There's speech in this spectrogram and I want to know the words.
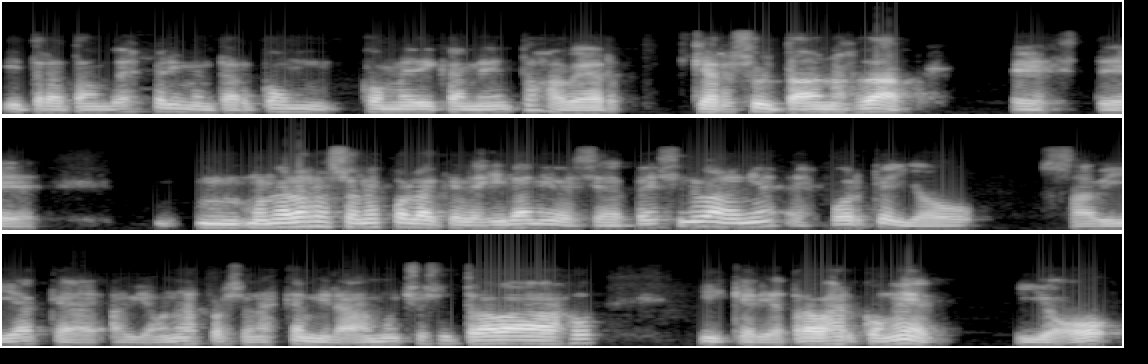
y tratando de experimentar con, con medicamentos a ver qué resultado nos da. Este, una de las razones por las que elegí la Universidad de Pensilvania es porque yo sabía que había unas personas que admiraban mucho su trabajo y quería trabajar con él. Y yo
